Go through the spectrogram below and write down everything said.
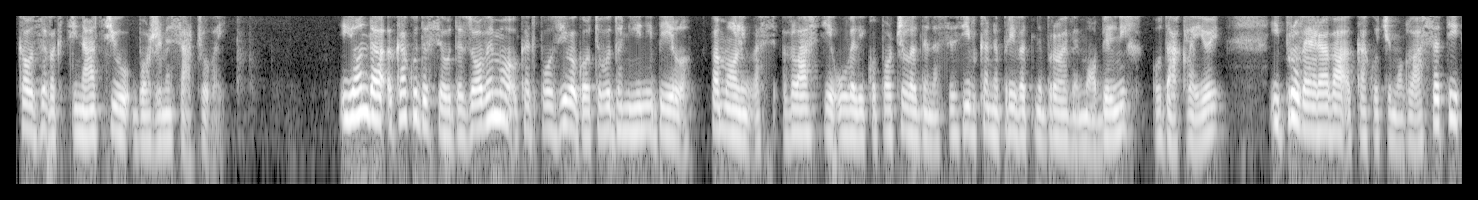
kao za vakcinaciju Bože me sačuvaj. I onda kako da se odazovemo kad poziva gotovo da nije ni bilo? Pa molim vas, vlast je uveliko počela da nas zivka na privatne brojeve mobilnih, odakle joj, i proverava kako ćemo glasati,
